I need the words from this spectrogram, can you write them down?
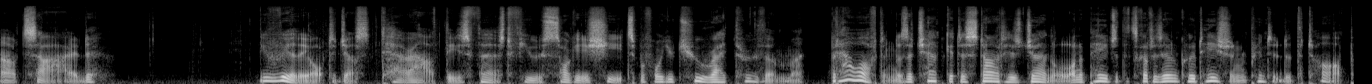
outside, you really ought to just tear out these first few soggy sheets before you chew right through them. But how often does a chap get to start his journal on a page that's got his own quotation printed at the top?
